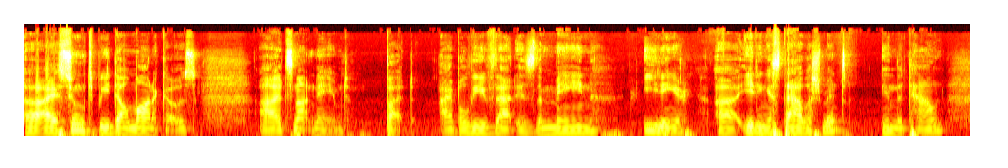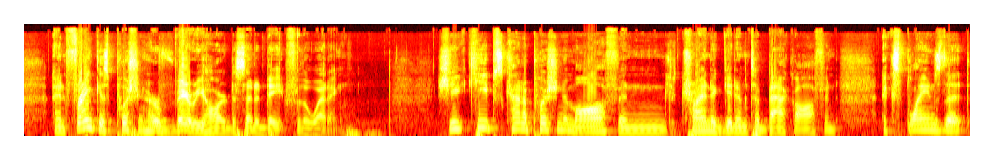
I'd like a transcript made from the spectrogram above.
uh, I assume to be Delmonico's. Uh, it's not named, but I believe that is the main eating uh, eating establishment in the town. And Frank is pushing her very hard to set a date for the wedding. She keeps kind of pushing him off and trying to get him to back off and explains that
